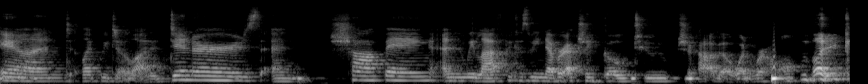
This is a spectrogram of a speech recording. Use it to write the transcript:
and like we did a lot of dinners and shopping, and we laughed because we never actually go to Chicago when we're home. like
